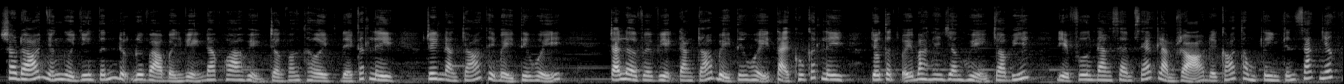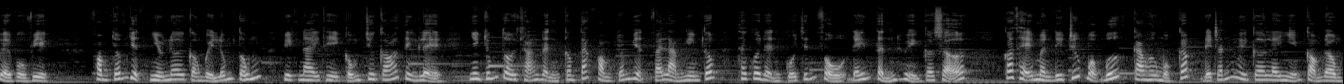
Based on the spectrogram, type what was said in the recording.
Sau đó, những người dương tính được đưa vào bệnh viện đa khoa huyện Trần Văn Thời để cách ly, riêng đàn chó thì bị tiêu hủy. Trả lời về việc đàn chó bị tiêu hủy tại khu cách ly, Chủ tịch Ủy ban Nhân dân huyện cho biết địa phương đang xem xét làm rõ để có thông tin chính xác nhất về vụ việc. Phòng chống dịch nhiều nơi còn bị lúng túng, việc này thì cũng chưa có tiền lệ, nhưng chúng tôi khẳng định công tác phòng chống dịch phải làm nghiêm túc theo quy định của chính phủ đến tỉnh huyện cơ sở. Có thể mình đi trước một bước, cao hơn một cấp để tránh nguy cơ lây nhiễm cộng đồng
